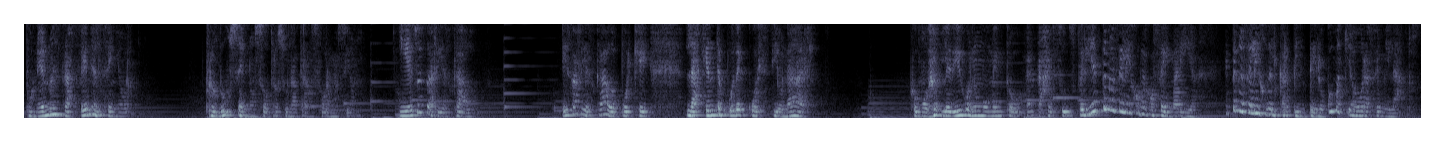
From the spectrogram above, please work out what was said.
poner nuestra fe en el Señor produce en nosotros una transformación. Y eso es arriesgado. Es arriesgado porque la gente puede cuestionar, como le digo en un momento a Jesús, pero ¿y este no es el hijo de José y María? Este no es el hijo del carpintero. ¿Cómo que ahora hace milagros?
